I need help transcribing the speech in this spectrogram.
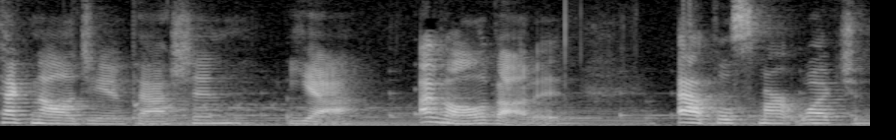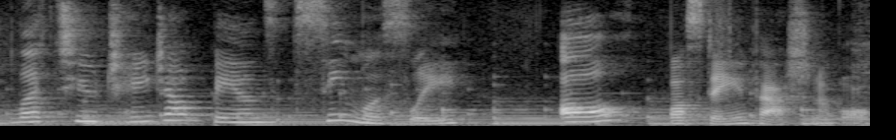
Technology and fashion? Yeah, I'm all about it. Apple Smartwatch lets you change out bands seamlessly, all while staying fashionable.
